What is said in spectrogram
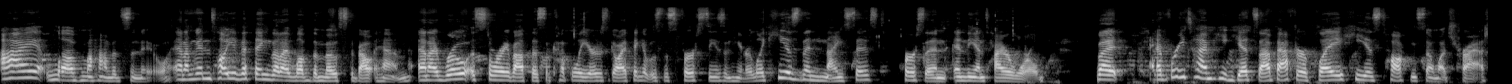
I love Mohamed Sanu, and I'm going to tell you the thing that I love the most about him. And I wrote a story about this a couple of years ago. I think it was this first season here. Like, he is the nicest person in the entire world. But every time he gets up after a play, he is talking so much trash.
